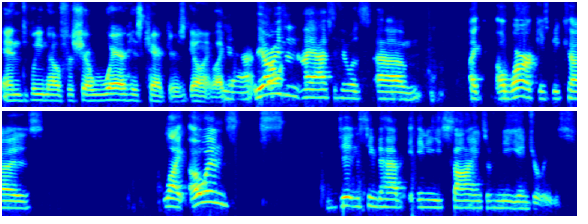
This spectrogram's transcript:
and we know for sure where his character is going. Like, Yeah. The only reason I asked if it was um like a work is because like Owens didn't seem to have any signs of knee injuries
